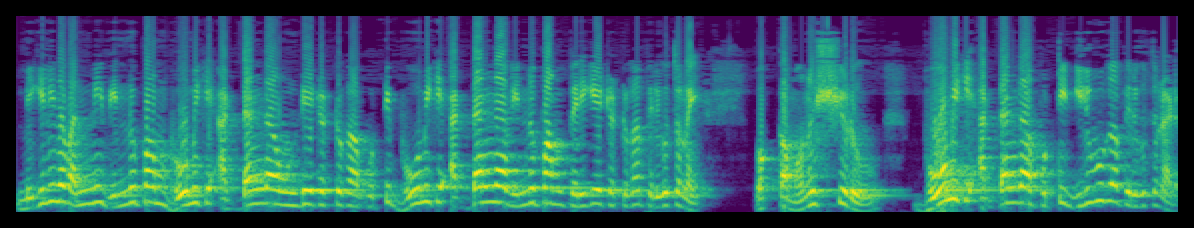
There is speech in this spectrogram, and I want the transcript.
మిగిలినవన్నీ విన్నుపం భూమికి అడ్డంగా ఉండేటట్టుగా పుట్టి భూమికి అడ్డంగా విన్నుపం పెరిగేటట్టుగా పెరుగుతున్నాయి. ఒక్క మనుష్యుడు భూమికి అడ్డంగా పుట్టి నిలువుగా పెరుగుతున్నాడు.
